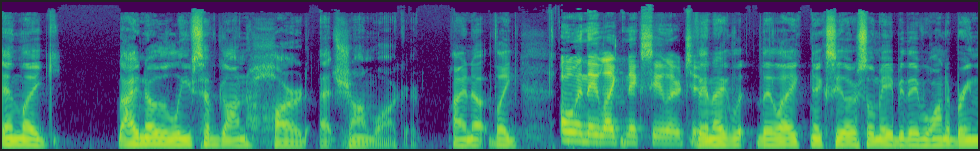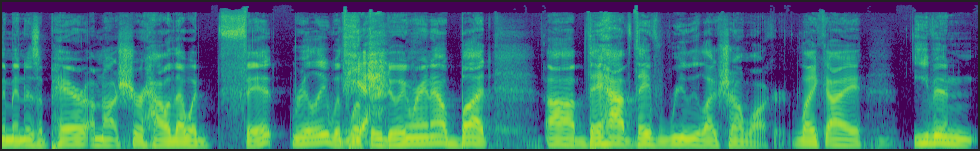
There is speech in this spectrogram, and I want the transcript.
and like I know the Leafs have gone hard at Sean Walker. I know, like Oh, and they like Nick Seeler too. they like they like Nick Seeler, so maybe they want to bring them in as a pair. I'm not sure how that would fit really with what Yeah. they're doing right now, but uh, they have they've really liked Sean Walker. Like I even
